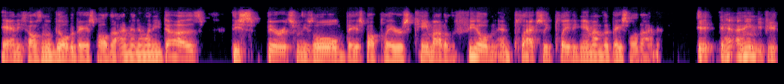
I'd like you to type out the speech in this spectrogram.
and he tells them to build a baseball diamond. And when he does, these spirits from these old baseball players came out of the field and pl- actually played a game on the baseball diamond. It, I mean, if you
